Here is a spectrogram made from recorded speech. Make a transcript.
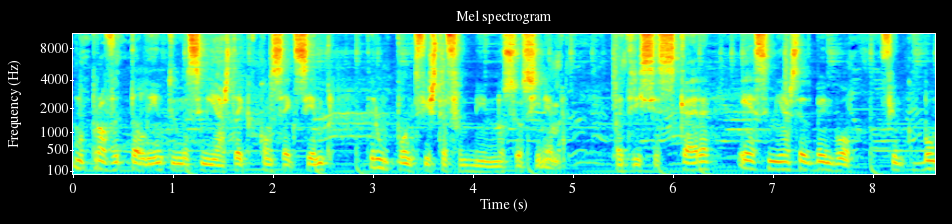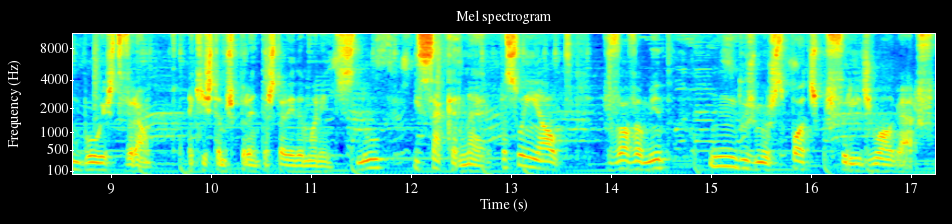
uma prova de talento e uma cineasta que consegue sempre ter um ponto de vista feminino no seu cinema. Patrícia Sequeira é a cineasta de Bem Bom, o filme que bombou este verão Aqui estamos perante a história de amor entre Snu e Sá Carneiro. Passou em alto, provavelmente um dos meus spots preferidos no Algarve.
